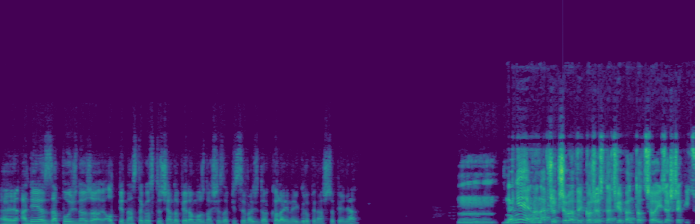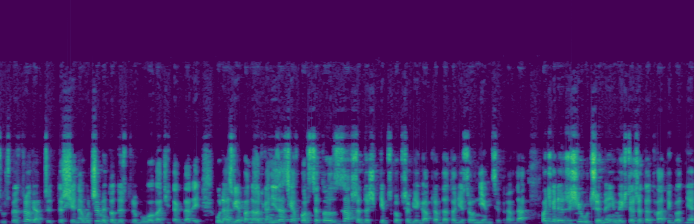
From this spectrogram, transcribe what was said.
E, A nie jest za późno, że od 15 stycznia dopiero można się zapisywać do kolejnej grupy na szczepienia? Hmm. No nie, no naprzód trzeba wykorzystać, wie pan, to co i zaszczepić służbę zdrowia, czy też się nauczymy to dystrybuować i tak dalej. U nas, wie pan, organizacja w Polsce to zawsze dość kiepsko przebiega, prawda, to nie są Niemcy, prawda, choć wiele rzeczy się uczymy i myślę, że te dwa tygodnie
